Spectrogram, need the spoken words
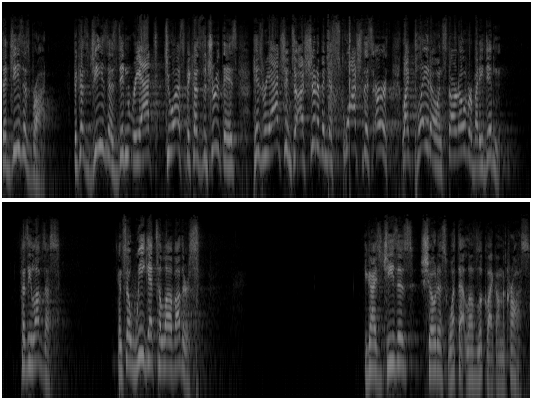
that Jesus brought. Because Jesus didn't react to us because the truth is, his reaction to us should have been to squash this earth like Play-Doh and start over, but he didn't. Because he loves us. And so we get to love others. You guys, Jesus showed us what that love looked like on the cross.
